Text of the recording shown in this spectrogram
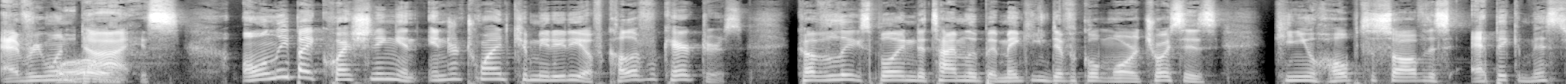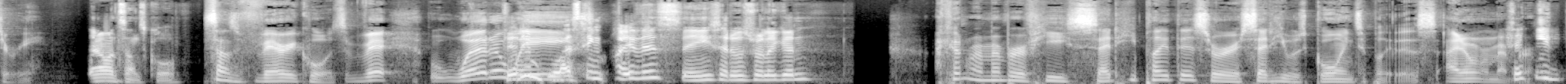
everyone Whoa. dies. Only by questioning an intertwined community of colorful characters, cleverly exploiting the time loop and making difficult moral choices, can you hope to solve this epic mystery. That one sounds cool. Sounds very cool. It's very what a Didn't way. Blessing play this? And he said it was really good. I couldn't remember if he said he played this or said he was going to play this. I don't I remember. think he,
